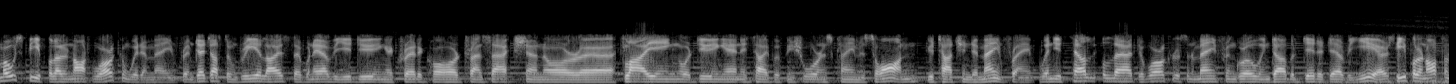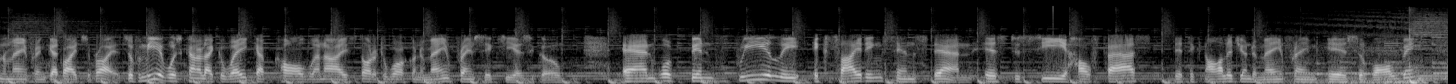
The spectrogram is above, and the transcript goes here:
Most people are not working with a mainframe. They just don't realize that whenever you're doing a credit card transaction or uh, flying or doing any type of insurance claim and so on, you're touching the mainframe. When you tell people that the workers on the mainframe growing double digit every year, people are not on the mainframe get quite surprised. So for me, it was kind of like a wake up call when I started to work on the mainframe six years ago. And what's been really exciting since then is to see how fast the technology on the mainframe is evolving.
